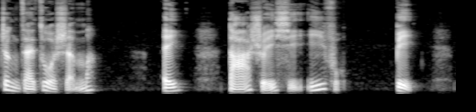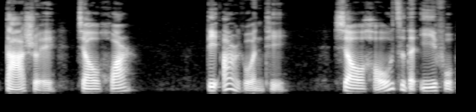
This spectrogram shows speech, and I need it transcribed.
正在做什么？A. 打水洗衣服。B，打水浇花儿。第二个问题，小猴子的衣服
